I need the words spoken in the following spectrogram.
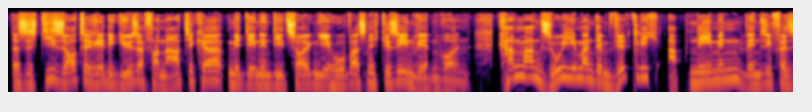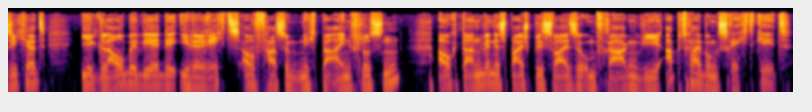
Das ist die Sorte religiöser Fanatiker, mit denen die Zeugen Jehovas nicht gesehen werden wollen. Kann man so jemandem wirklich abnehmen, wenn sie versichert, ihr Glaube werde ihre Rechtsauffassung nicht beeinflussen, auch dann, wenn es beispielsweise um Fragen wie Abtreibungsrecht geht.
